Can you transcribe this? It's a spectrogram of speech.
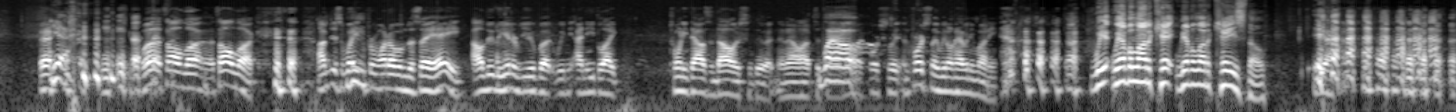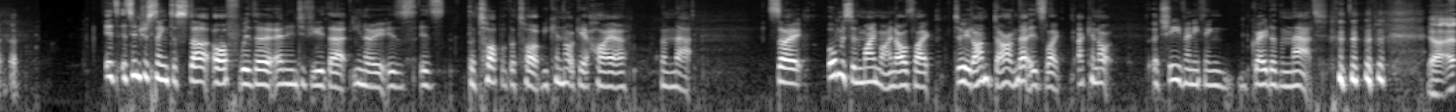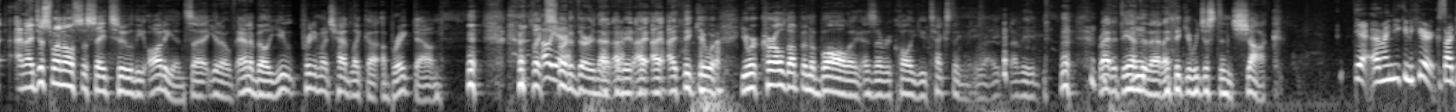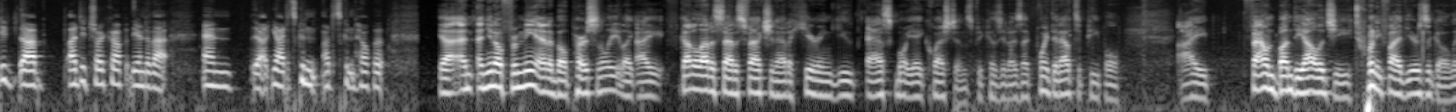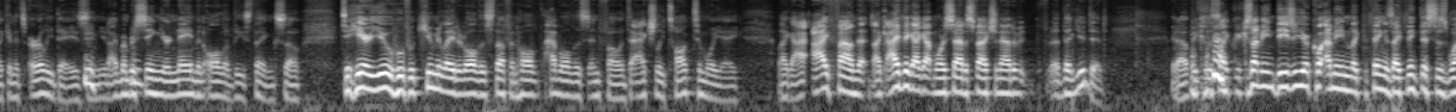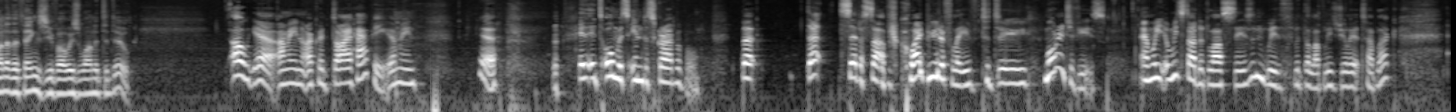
yeah. well, that's all luck. That's all luck. I'm just Hmm. waiting for one of them to say, "Hey, I'll do the interview, but we I need like twenty thousand dollars to do it," and I'll have to. Tell Well- them, "No, unfortunately, unfortunately, we don't have any money. We we have a lot of K, we have a lot of K's though. Yeah. it's it's interesting to start off with a, an interview that you know is is the top of the top. You cannot get higher than that. So almost in my mind, I was like, dude, I'm done. That is like I cannot achieve anything greater than that. Yeah, I, and I just want to also say to the audience, uh, you know, Annabelle, you pretty much had like a, a breakdown, like Oh, yeah. sort of during that. I mean, I, I, I think you were you were curled up in a ball, as I recall you texting me, right? I mean, right at the end of that, I think you were just in shock. yeah, I mean you can hear it because I did uh, I did choke up at the end of that, and yeah, yeah, I just couldn't I just couldn't help it. Yeah, and, and you know, for me, Annabelle, personally, like I got a lot of satisfaction out of hearing you ask Moye questions because, you know, as I pointed out to people, I found Bundyology 25 years ago, like in its early days. And, you know, I remember seeing your name in all of these things. So to hear you, who've accumulated all this stuff and all, have all this info, and to actually talk to Moye, like I, I found that, like, I think I got more satisfaction out of it uh, than you did. You know, because it's like, because I mean, these are your, que- I mean, like the thing is, I think this is one of the things you've always wanted to do. Oh yeah, I mean I could die happy. I mean, yeah, it, it's almost indescribable. But that set us up quite beautifully to do more interviews, and we and we started last season with with the lovely Juliet Tablak,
